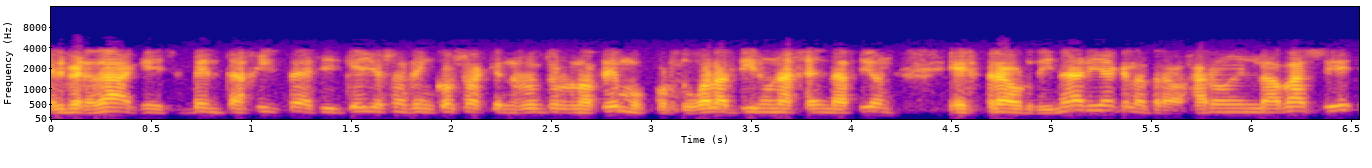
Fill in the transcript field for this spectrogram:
es verdad que es ventajista decir que ellos hacen cosas que nosotros no hacemos. Portugal tiene una generación extraordinaria que la trabajaron en la base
